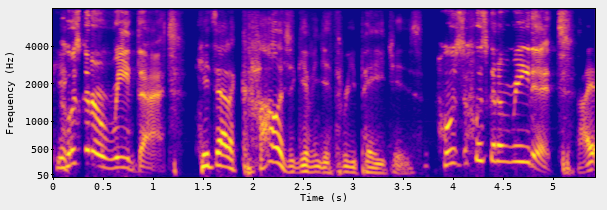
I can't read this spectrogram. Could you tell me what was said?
Yeah. Who's going to read that? Kids out of college are giving you three pages. Who's who's going to read it? I,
